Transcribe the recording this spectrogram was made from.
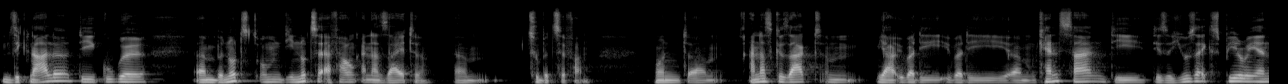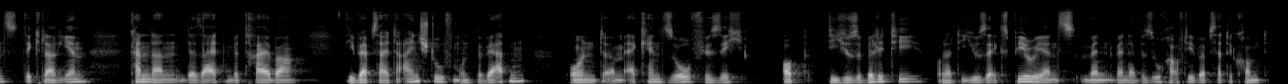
Signale, die Google ähm, benutzt, um die Nutzererfahrung einer Seite ähm, zu beziffern. Und ähm, anders gesagt, ähm, ja, über die, über die ähm, Kennzahlen, die diese User Experience deklarieren, kann dann der Seitenbetreiber die Webseite einstufen und bewerten und ähm, erkennt so für sich, ob die Usability oder die User Experience, wenn, wenn der Besucher auf die Webseite kommt,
